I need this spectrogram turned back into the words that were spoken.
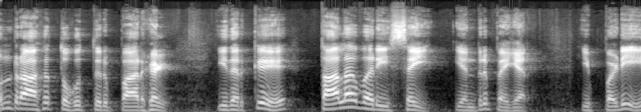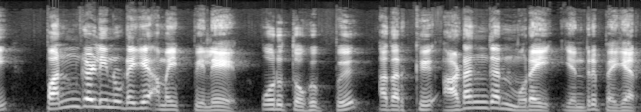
ஒன்றாக தொகுத்திருப்பார்கள். இதற்கு தலவரிசை என்று பெயர். இப்படி பண்களினுடைய அமைப்பிலே ஒரு தொகுப்பு அதற்கு அடங்கன் முறை என்று பெயர்.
